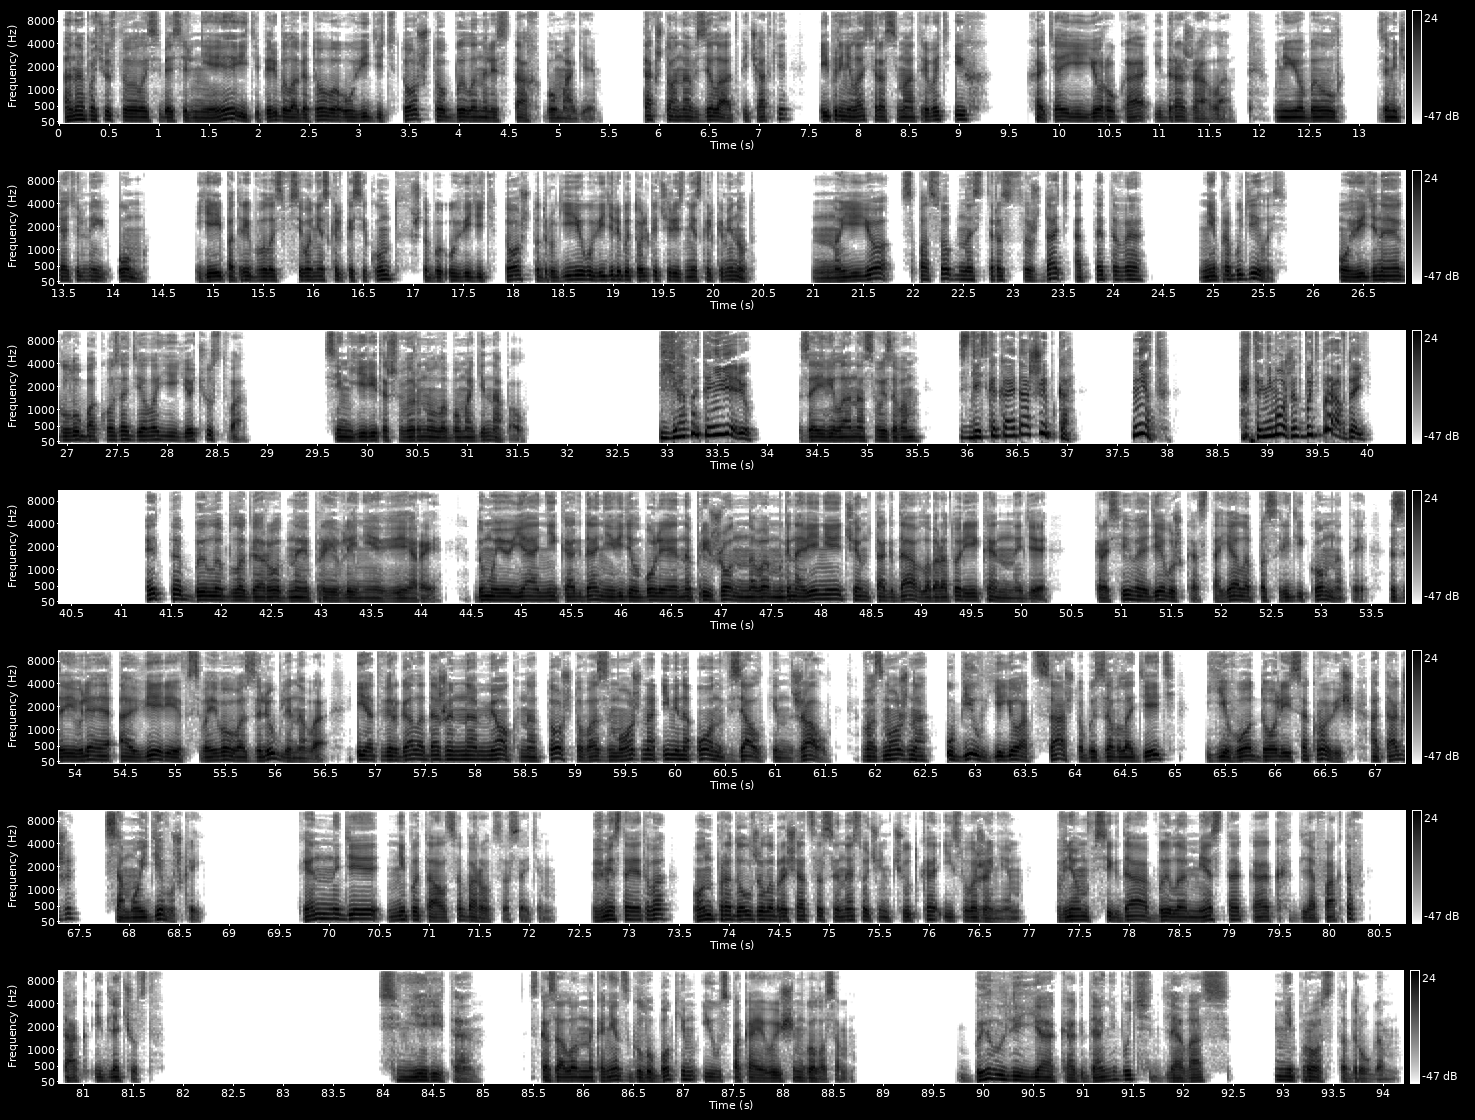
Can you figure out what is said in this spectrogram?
Она почувствовала себя сильнее и теперь была готова увидеть то, что было на листах бумаги. Так что она взяла отпечатки и принялась рассматривать их, хотя ее рука и дрожала. У нее был замечательный ум, Ей потребовалось всего несколько секунд, чтобы увидеть то, что другие увидели бы только через несколько минут. Но ее способность рассуждать от этого не пробудилась. Увиденное глубоко задело ее чувства. Синьерита швырнула бумаги на пол. «Я в это не верю!» заявила она с вызовом. «Здесь какая-то ошибка! Нет! Это не может быть правдой!» Это было благородное проявление веры, Думаю, я никогда не видел более напряженного мгновения, чем тогда в лаборатории Кеннеди. Красивая девушка стояла посреди комнаты, заявляя о вере в своего возлюбленного и отвергала даже намек на то, что, возможно, именно он взял кинжал, возможно, убил ее отца, чтобы завладеть его долей сокровищ, а также самой девушкой. Кеннеди не пытался бороться с этим. Вместо этого он продолжил обращаться с Инесс очень чутко и с уважением. В нем всегда было место как для фактов, так и для чувств. «Синьорита», — сказал он, наконец, глубоким и успокаивающим голосом, «был ли я когда-нибудь для вас не просто другом?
